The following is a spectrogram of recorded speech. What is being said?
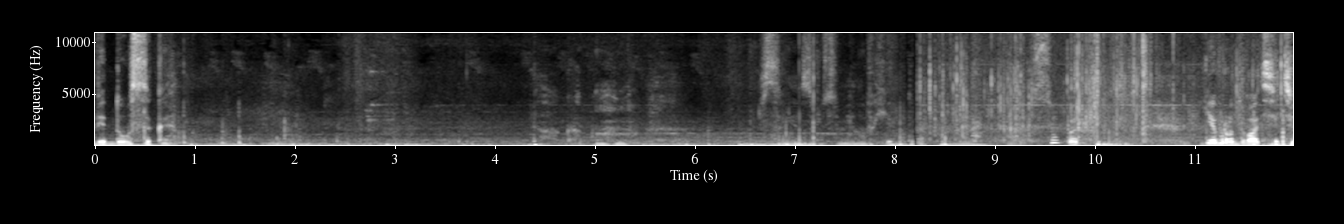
відосики. Так, ага. Все, я зрозуміла вхід. Супер. Євро 20.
